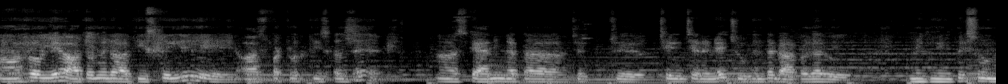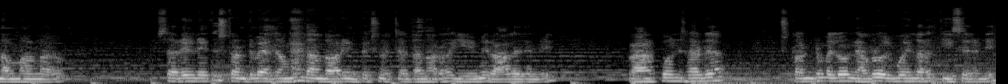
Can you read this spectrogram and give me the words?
ఆటో వెళ్ళి ఆటో మీద తీసుకెళ్ళి హాస్పిటల్కి తీసుకెళ్తే స్కానింగ్ అట్లా చే- చేయించారండి చూపింటే డాక్టర్ గారు మీకు ఇన్ఫెక్షన్ ఉందమ్మా అన్నారు. సరే అండి అయితే స్టంట్ వేద్దాము. దాని ద్వారా ఇన్ఫెక్షన్ వచ్చేది అన్నారు ఏమీ రాలేదండి. రాకపోయినసారి స్టంట్ మళ్ళీ నెల రోజులు పోయిన తర్వాత తీసారండి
